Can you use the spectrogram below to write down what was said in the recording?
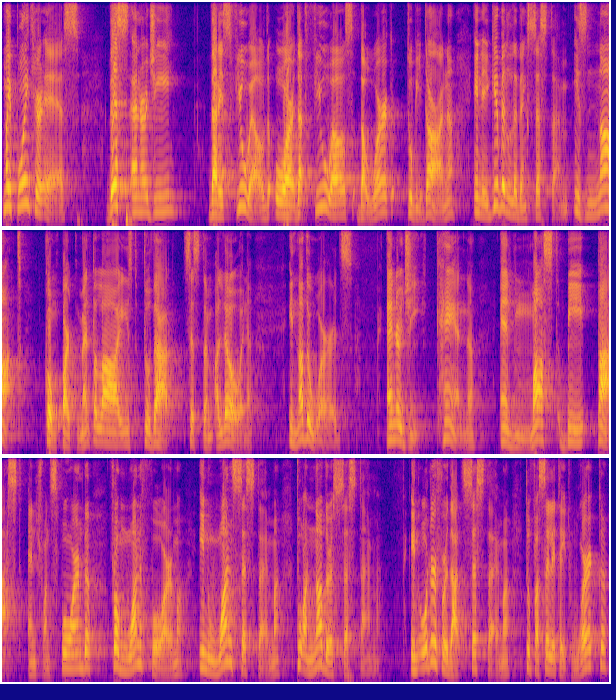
My point here is this energy that is fueled or that fuels the work to be done in a given living system is not compartmentalized to that system alone. In other words, energy can and must be passed and transformed from one form in one system to another system in order for that system to facilitate work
